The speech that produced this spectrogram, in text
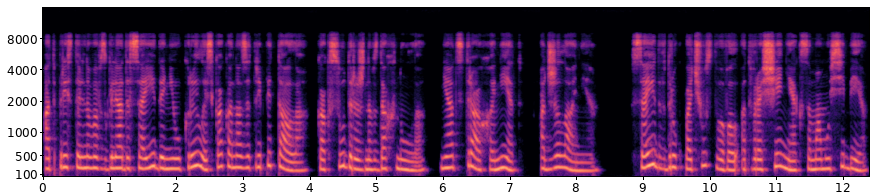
От пристального взгляда Саида не укрылось, как она затрепетала, как судорожно вздохнула. Не от страха, нет, от желания. Саид вдруг почувствовал отвращение к самому себе.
